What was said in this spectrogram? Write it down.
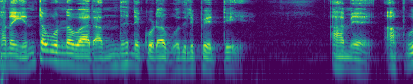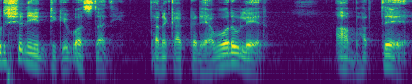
తన ఇంట ఉన్న వారందరినీ కూడా వదిలిపెట్టి ఆమె ఆ పురుషుని ఇంటికి వస్తుంది. తనకు అక్కడ ఎవరూ లేరు. ఆ భర్తే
